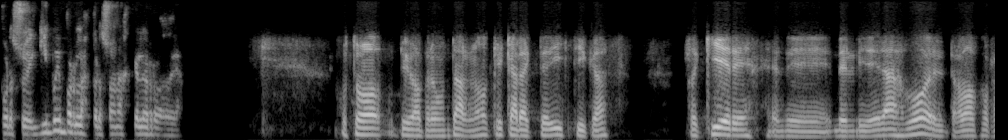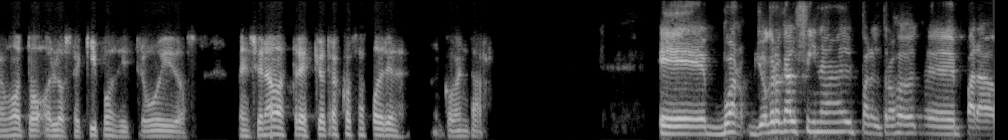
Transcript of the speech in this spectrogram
por su equipo y por las personas que le rodean. Justo te iba a preguntar, ¿no? ¿Qué características requiere del liderazgo el trabajo remoto o los equipos distribuidos. Mencionabas tres, ¿qué otras cosas podrías comentar? Eh, bueno, yo creo que al final para el trabajo, eh, para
